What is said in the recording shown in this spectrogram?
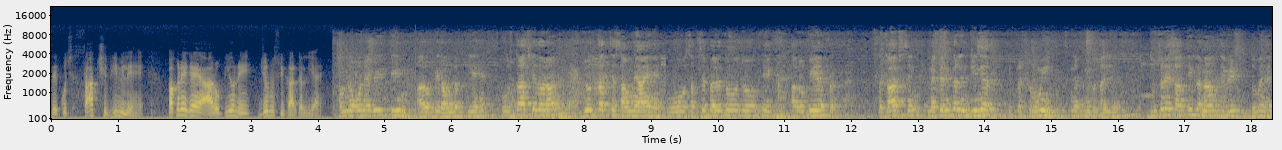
से कुछ साक्ष्य भी मिले हैं। पकड़े गए आरोपियों ने जुर्म स्वीकार कर लिया है। हम लोगों ने भी तीन आरोपी राउंड अप किए हैं। पूछताछ के दौरान जो तथ्य सामने आए हैं, वो सबसे पहले तो जो एक आरोपी है प्रकाश सिंह, मैकेनिकल इंजीनियर की पृष्ठभूमि ने अपनी बताई है। दूसरे साथी का नाम देवेश दुबे है।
